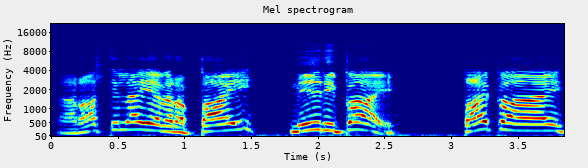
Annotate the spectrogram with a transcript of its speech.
Það er allt í lagi að vera bæ niður í bæ. Bye bye.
